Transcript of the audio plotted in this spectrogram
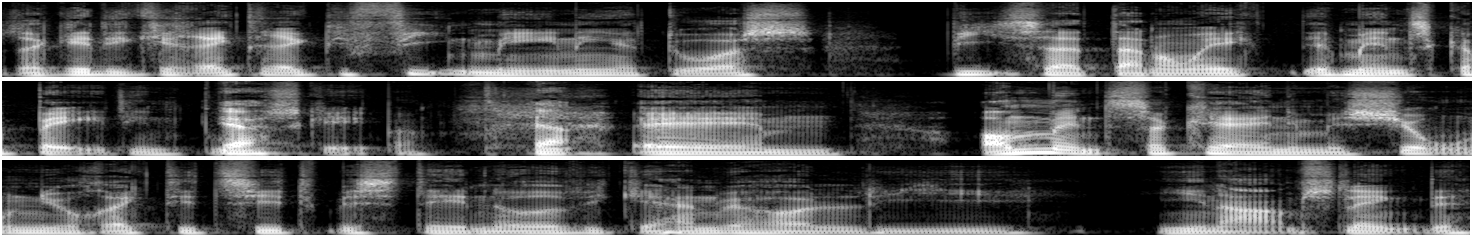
så kan det give rigtig, rigtig fin mening, at du også viser, at der er nogle ægte mennesker bag dine budskaber. Ja. Ja. Øhm, omvendt så kan animationen jo rigtig tit, hvis det er noget, vi gerne vil holde i, i en armslængde,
